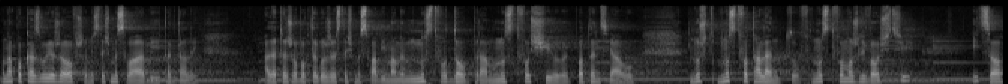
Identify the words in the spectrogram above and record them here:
Ona pokazuje, że owszem, jesteśmy słabi i tak dalej, ale też obok tego, że jesteśmy słabi, mamy mnóstwo dobra, mnóstwo siły, potencjału, mnóstwo talentów, mnóstwo możliwości i co?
